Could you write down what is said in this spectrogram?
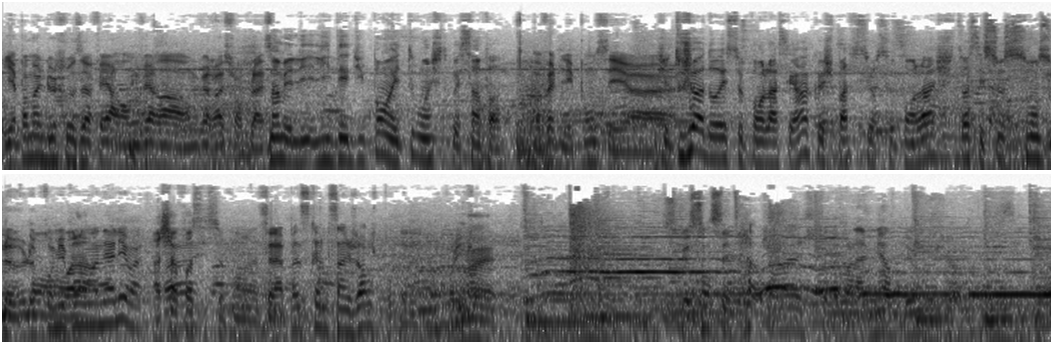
Il y a pas mal de choses à faire, on verra, on verra sur place. Non mais l'i- l'idée du pont et tout, moi je trouvais sympa. En fait, les ponts, c'est. euh, J'ai toujours adoré ce pont là, c'est rare que je passe sur ce pont là. Toi c'est ce souvent sur le, le premier pont voilà. où on est allé, ouais. À chaque Ouais, fois ouais. c'est ce pont là. C'est la passerelle Saint-Georges pour, pour les gens. Parce que sans cet argent, je serais dans la merde de ouf.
